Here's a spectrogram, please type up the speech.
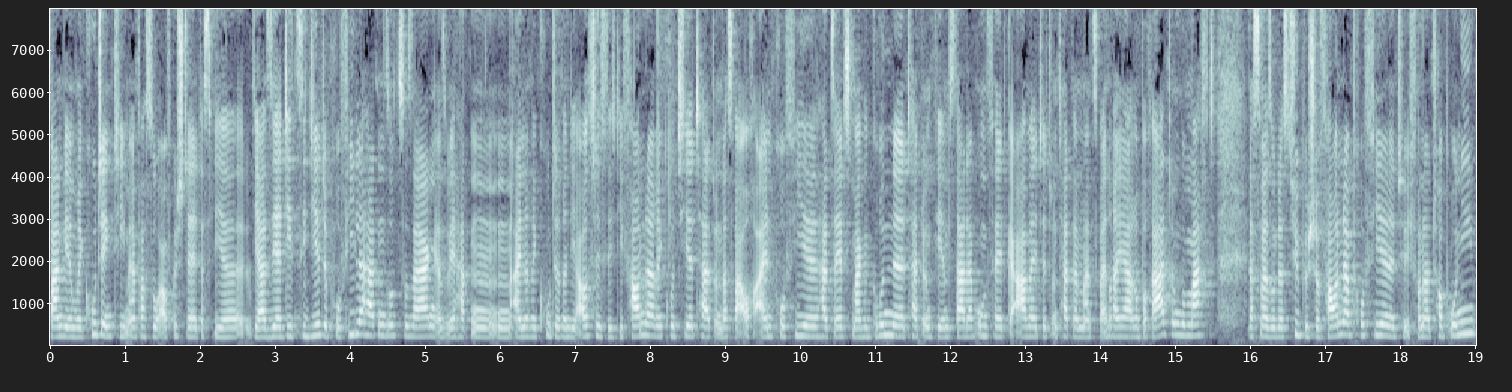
waren wir im Recruiting-Team einfach so aufgestellt, dass wir ja sehr dezidierte Profile hatten sozusagen. Also wir hatten eine Recruiterin, die ausschließlich die Founder rekrutiert hat und das war auch ein Profil, hat selbst mal gegründet, hat irgendwie im Startup-Umfeld gearbeitet und hat dann mal zwei, drei Jahre Beratung gemacht. Das war so das typische Founder-Profil, natürlich von einer Top-Uni.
